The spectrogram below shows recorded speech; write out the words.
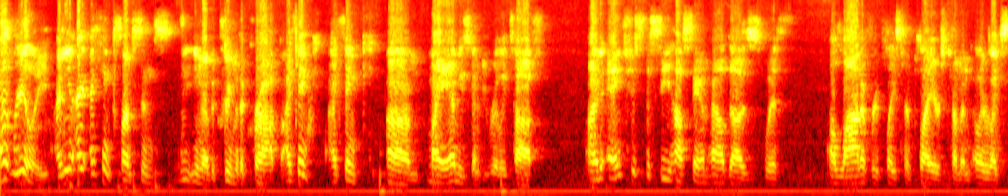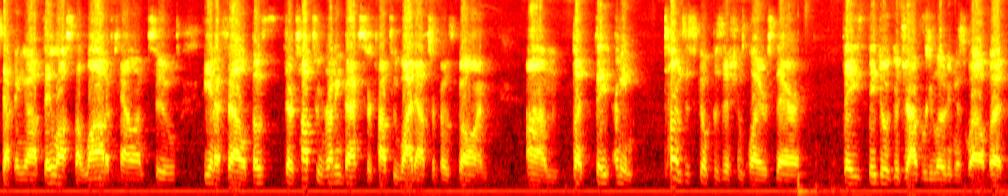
Not really. I mean, I, I think Clemson's you know the cream of the crop. I think I think um, Miami's going to be really tough. I'm anxious to see how Sam Howell does with a lot of replacement players coming or like stepping up. They lost a lot of talent to the NFL. Both their top two running backs, their top two wideouts are both gone. Um, but they, I mean, tons of skill position players there. They they do a good job reloading as well. But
